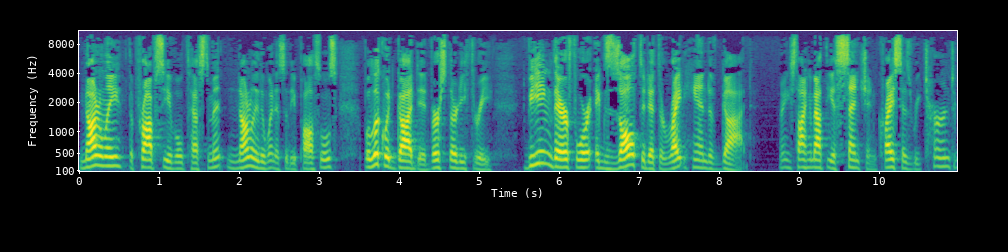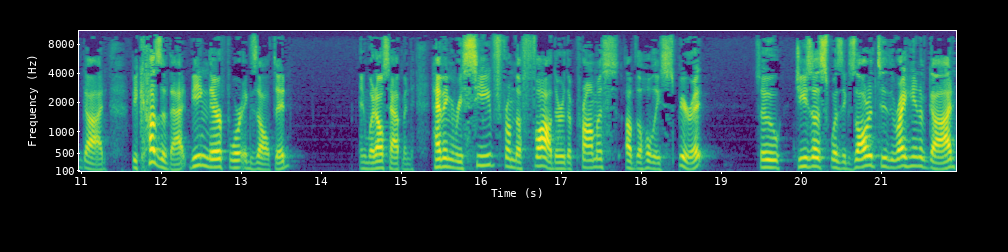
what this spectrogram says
Not only the prophecy of Old Testament, not only the witness of the apostles, but look what God did. Verse 33 Being therefore exalted at the right hand of God. Right? He's talking about the ascension. Christ has returned to God. Because of that, being therefore exalted, and what else happened? Having received from the Father the promise of the Holy Spirit. So Jesus was exalted to the right hand of God.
